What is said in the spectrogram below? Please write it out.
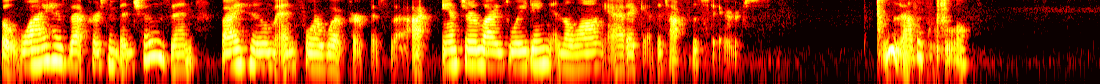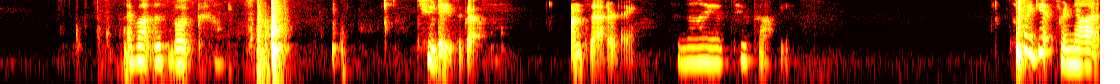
But why has that person been chosen? By whom and for what purpose? The uh, answer lies waiting in the long attic at the top of the stairs. Ooh, that looks cool. I bought this book two days ago on Saturday. So now I have two copies. That's what I get for not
